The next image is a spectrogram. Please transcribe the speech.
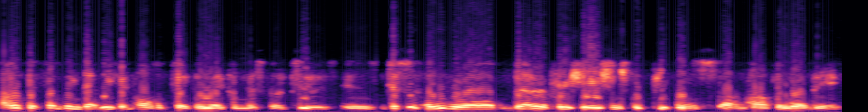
I hope that's something that we can all take away from this, though, too, is, is just an overall better appreciation for people's um, health and well-being.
